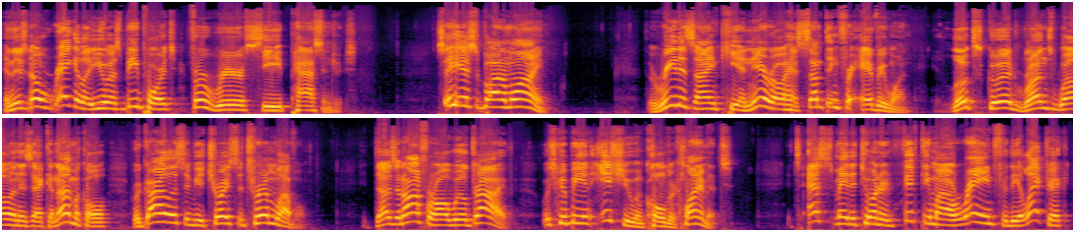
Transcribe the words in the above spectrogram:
And there's no regular USB ports for rear seat passengers. So here's the bottom line the redesigned Kia Niro has something for everyone. It looks good, runs well, and is economical, regardless of your choice of trim level. It doesn't offer all wheel drive, which could be an issue in colder climates. Its estimated 250 mile range for the electric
